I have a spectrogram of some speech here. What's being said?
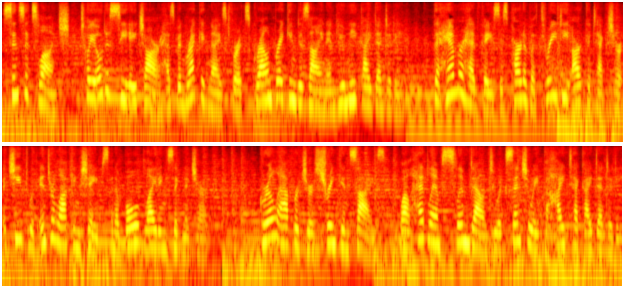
Since its launch, Toyota CHR has been recognized for its groundbreaking design and unique identity. The hammerhead face is part of a 3D architecture achieved with interlocking shapes and a bold lighting signature. Grille apertures shrink in size, while headlamps slim down to accentuate the high-tech identity.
